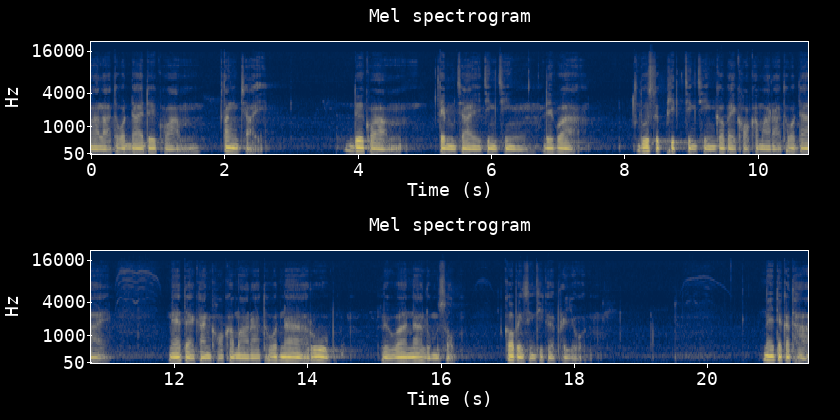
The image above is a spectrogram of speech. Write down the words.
มาลาโทษได้ด้วยความตั้งใจ ด้วยความเต็มใจจริง ๆ เรียกว่ารู้สึกผิดจริง ๆ ก็ไปขอขมาลาโทษได้ แม้แต่การขอขมาลาโทษหน้ารูป หรือว่าหน้าหลุมศพ ก็เป็นสิ่งที่เกิดประโยชน์ ในตกถา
